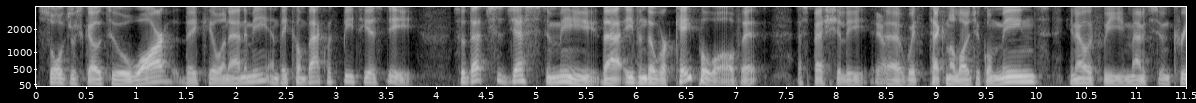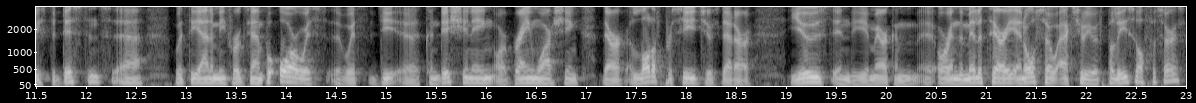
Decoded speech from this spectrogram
Soldiers go to a war, they kill an enemy, and they come back with PTSD. So that suggests to me that even though we're capable of it, especially yeah. uh, with technological means. You know, if we manage to increase the distance uh, with the enemy, for example, or with with de- uh, conditioning or brainwashing, there are a lot of procedures that are used in the American uh, or in the military, and also actually with police officers.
